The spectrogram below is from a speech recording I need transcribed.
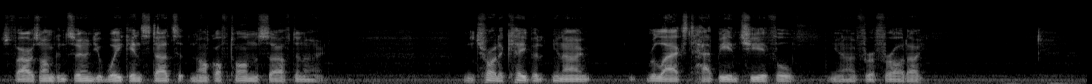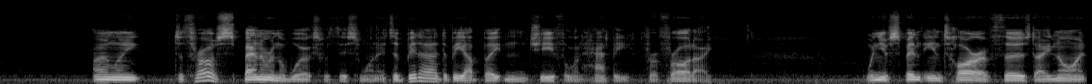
as far as I'm concerned, your weekend starts at knock-off time this afternoon. And try to keep it, you know, relaxed, happy, and cheerful, you know, for a Friday. Only to throw a spanner in the works with this one, it's a bit hard to be upbeat and cheerful and happy for a Friday when you've spent the entire of Thursday night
